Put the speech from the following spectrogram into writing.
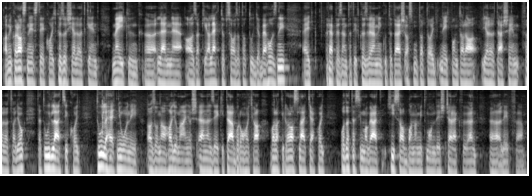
amikor azt nézték, hogy közös jelöltként melyikünk lenne az, aki a legtöbb szavazatot tudja behozni. Egy reprezentatív közvéleménykutatás azt mutatta, hogy négy ponttal a jelöltársaim fölött vagyok. Tehát úgy látszik, hogy túl lehet nyúlni azon a hagyományos ellenzéki táboron, hogyha valakiről azt látják, hogy oda teszi magát, hisz abban, amit mond és cselekvően lép fel.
